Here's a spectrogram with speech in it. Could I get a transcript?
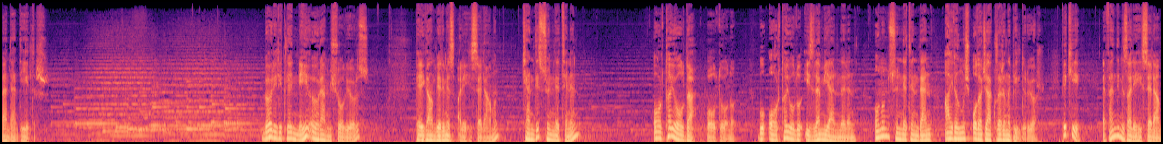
benden değildir. Böylelikle neyi öğrenmiş oluyoruz? Peygamberimiz aleyhisselamın kendi sünnetinin orta yolda olduğunu, bu orta yolu izlemeyenlerin onun sünnetinden ayrılmış olacaklarını bildiriyor. Peki Efendimiz aleyhisselam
